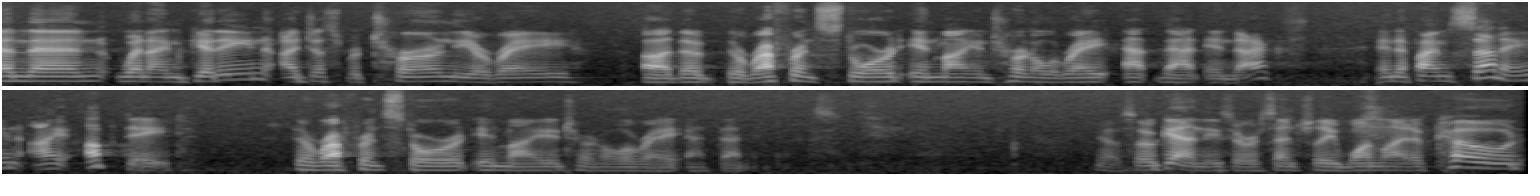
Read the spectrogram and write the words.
And then when I'm getting, I just return the array, uh, the, the reference stored in my internal array at that index. And if I'm setting, I update the reference stored in my internal array at that index. You know, so again, these are essentially one line of code,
